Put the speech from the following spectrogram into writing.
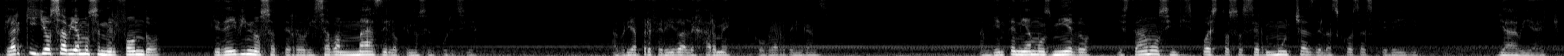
Clark y yo sabíamos en el fondo que David nos aterrorizaba más de lo que nos enfurecía. Habría preferido alejarme que cobrar venganza. También teníamos miedo y estábamos indispuestos a hacer muchas de las cosas que David ya había hecho.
